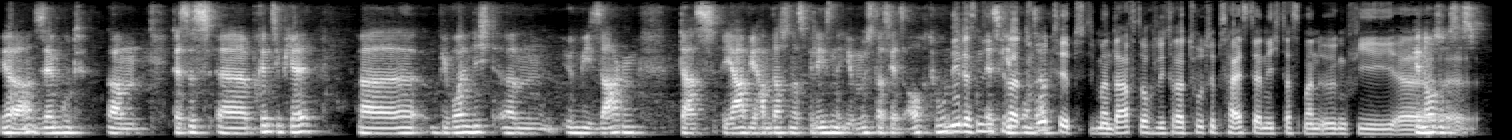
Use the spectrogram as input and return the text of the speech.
Ja, sehr gut. Ähm, das ist äh, prinzipiell, äh, wir wollen nicht ähm, irgendwie sagen, dass, ja, wir haben das und das gelesen, ihr müsst das jetzt auch tun. Nee, das sind Literaturtipps. Man darf doch, Literaturtipps heißt ja nicht, dass man irgendwie äh, genau so ist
